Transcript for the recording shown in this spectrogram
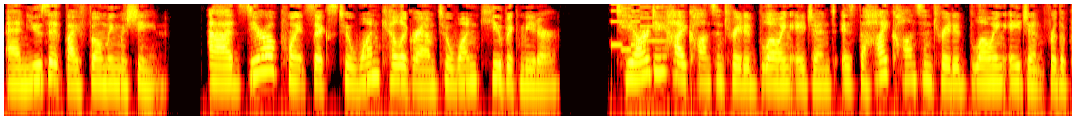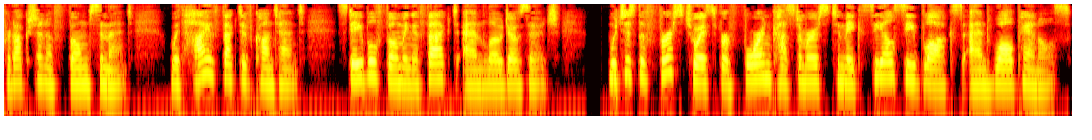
and use it by foaming machine. Add 0.6 to 1 kilogram to 1 cubic meter. TRD high concentrated blowing agent is the high concentrated blowing agent for the production of foam cement with high effective content, stable foaming effect, and low dosage, which is the first choice for foreign customers to make CLC blocks and wall panels.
